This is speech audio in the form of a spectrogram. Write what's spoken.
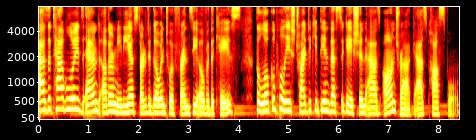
As the tabloids and other media started to go into a frenzy over the case, the local police tried to keep the investigation as on track as possible.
